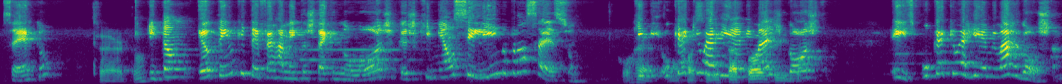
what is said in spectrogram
Certo? Certo. Então, eu tenho que ter ferramentas tecnológicas que me auxiliem no processo. Correto, que, o que é que o RM mais vida. gosta? Isso. O que é que o RM mais gosta?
